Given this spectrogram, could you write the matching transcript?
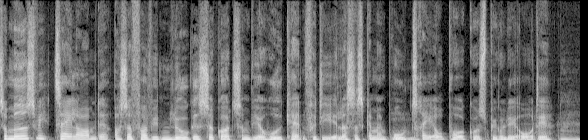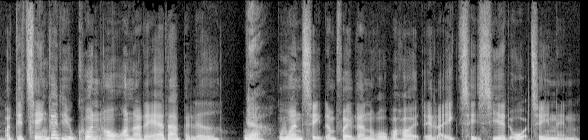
så mødes vi, taler om det, og så får vi den lukket så godt, som vi overhovedet kan, fordi ellers så skal man bruge mm. tre år på at gå og spekulere over det. Mm. Og det tænker de jo kun over, når det er, der er ballade. Ja. Uanset om forældrene råber højt eller ikke til, siger et ord til hinanden.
